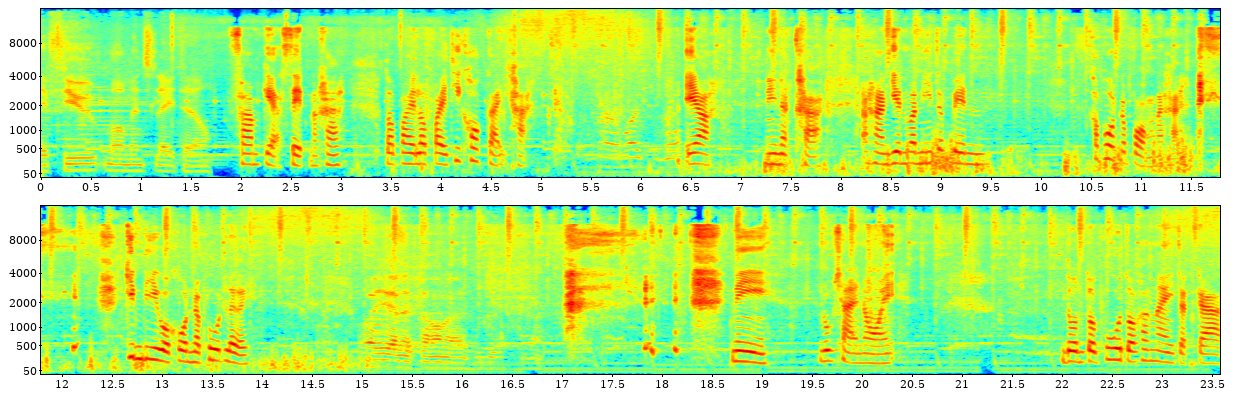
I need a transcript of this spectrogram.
A few moments later. ฟาร์มแกะเสร็จนะคะ ต่อไปเราไปที่ข้อไก่ค่ะ เอยนี่นะคะ อาหารเย็นวันนี้จะเป็นข้าวโพดกระป๋องนะคะ กินดีกว่าคนนะพูดเลย Vad gäller för honom? นี่ลูกชายน้อย โดนตัวผู้ตัวข้างในจัดการ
